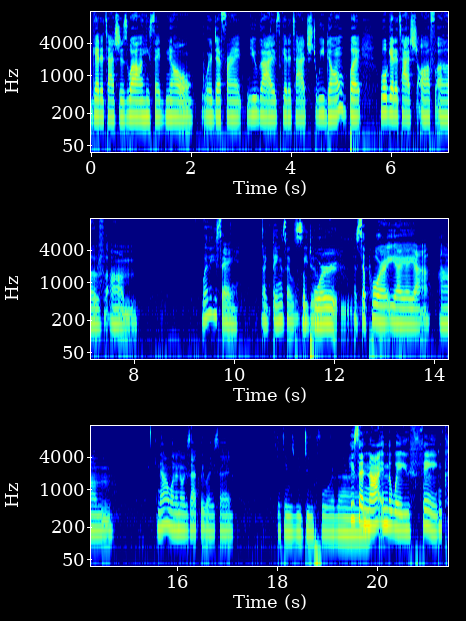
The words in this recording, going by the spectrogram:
get attached as well? And he said no, we're different. You guys get attached, we don't, but we'll get attached off of um what did he say? Like things that we do. Support. Support, yeah, yeah, yeah. Um now I want to know exactly what he said. The things we do for them. He said, not in the way you think.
